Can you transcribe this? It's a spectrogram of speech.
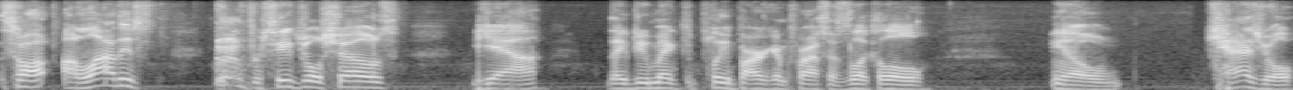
so a lot of these procedural shows, yeah, they do make the plea bargain process look a little, you know, casual.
